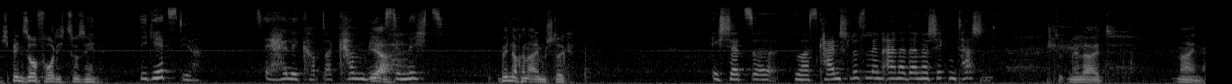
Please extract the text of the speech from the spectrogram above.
Ich bin so froh, dich zu sehen. Wie geht's dir? Der Helikopter kam wie Ja. aus dem Nichts. Bin noch in einem Stück. Ich schätze, du hast keinen Schlüssel in einer deiner schicken Taschen. Tut mir leid. Nein.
